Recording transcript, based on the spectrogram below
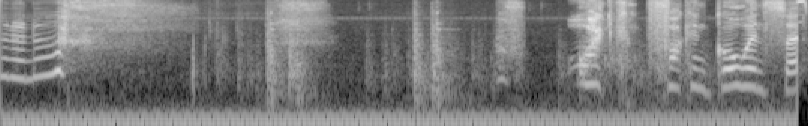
No, no, no. Oh, I can fucking inside.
